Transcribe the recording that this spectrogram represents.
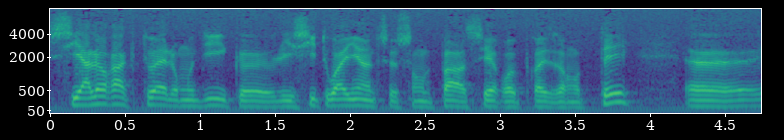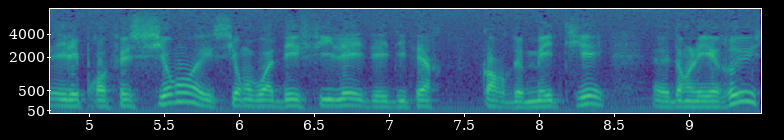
si à l'heure actuelle on dit que les citoyens ne se sentent pas assez représentés, euh, et les professions, et si on voit défiler des divers corps de métier euh, dans les rues,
